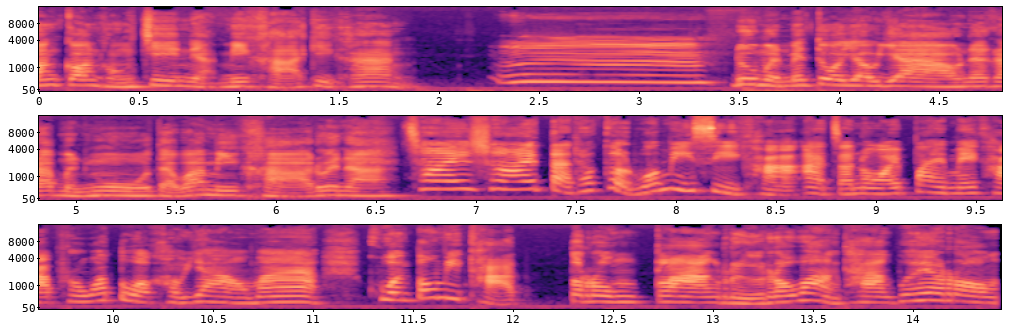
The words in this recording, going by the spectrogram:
มังกรของจีนเนี่ยมีขากี่ข้างอืมดูเหมือนเป็นตัวยาวๆนะครับ เหมือนงูแต่ว่ามีขาด้วยนะ ใช่ใช่แต่ถ้าเกิดว่ามีสี่ขาอาจจะน้อยไปไหมคะเพราะว่าตัวเขายาวมาก ควรต้องมีขา ตรงกลางหรือระหว่างทางเพื่อให้รอง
